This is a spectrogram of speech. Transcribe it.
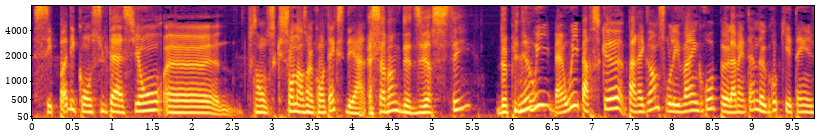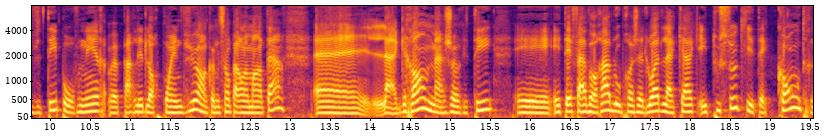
c'est pas des consultations euh, sont, qui sont dans un contexte idéal. Ça manque de diversité? D'opinion? Oui, ben oui, parce que, par exemple, sur les 20 groupes, euh, la vingtaine de groupes qui étaient invités pour venir euh, parler de leur point de vue en commission parlementaire, euh, la grande majorité était favorable au projet de loi de la CAQ et tous ceux qui étaient contre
